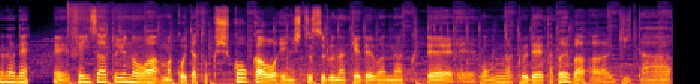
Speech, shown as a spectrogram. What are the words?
ただね、えー、フェイザーというのは、まあ、こういった特殊効果を演出するだけではなくて、えー、音楽で例えばギター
